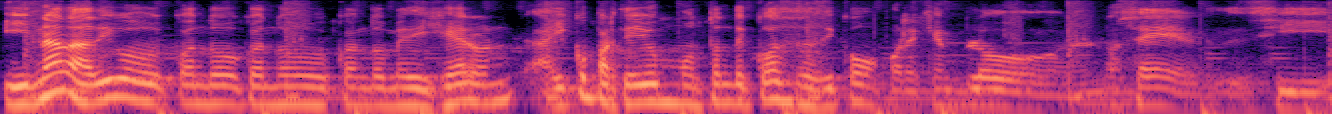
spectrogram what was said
y nada, digo, cuando, cuando, cuando me dijeron, ahí compartí yo un montón de cosas, así como por ejemplo, no sé, si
